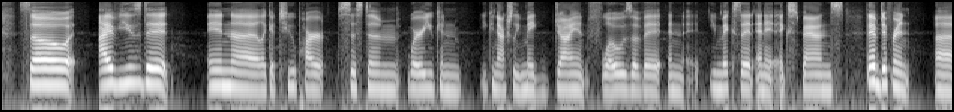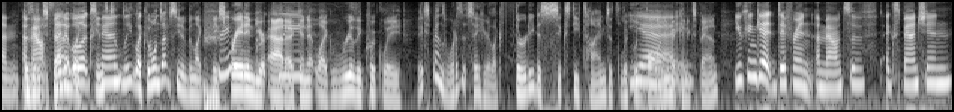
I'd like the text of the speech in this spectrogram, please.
so I've used it in uh, like a two part system where you can you can actually make giant flows of it and you mix it and it expands. They have different um, Does amounts it expand that it will like expand. instantly? Like the ones I've seen have been like they spray it into your attic and it like really quickly it expands. What does it say here? Like thirty to sixty times its liquid volume it can expand. You can get different amounts of expansion.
